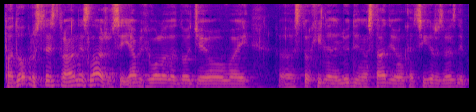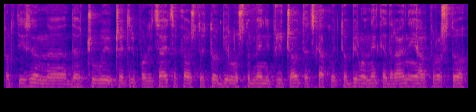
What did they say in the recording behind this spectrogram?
Pa dobro, s te strane slažem se. Ja bih volio da dođe ovaj 100.000 ljudi na stadion kad se igra Zvezda i Partizan da čuvaju četiri policajca kao što je to bilo što meni priča otac kako je to bilo nekad ranije, ali prosto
